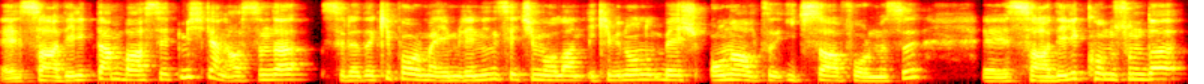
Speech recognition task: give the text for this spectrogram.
E, sadelikten bahsetmişken aslında sıradaki forma Emre'nin seçimi olan 2015-16 iç saha forması e, sadelik konusunda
